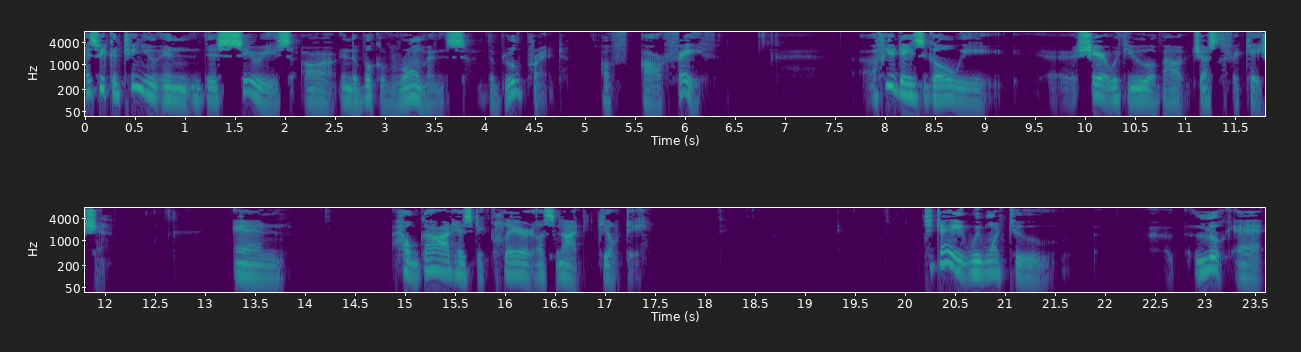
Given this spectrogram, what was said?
As we continue in this series or uh, in the book of Romans, the blueprint of our faith, a few days ago we uh, shared with you about justification and how God has declared us not guilty Today, we want to look at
